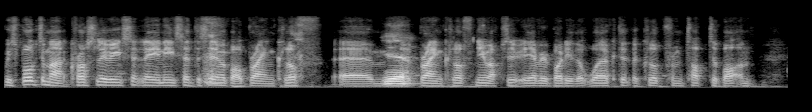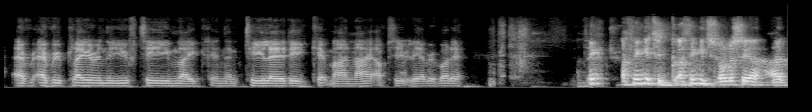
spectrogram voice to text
we spoke to Mark Crossley recently, and he said the same about Brian Clough. Um, yeah, Brian Clough knew absolutely everybody that worked at the club from top to bottom. Every, every player in the youth team, like, and then T Lady, Kitman, I absolutely everybody. I think I think it's a, I think it's honestly I, I,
